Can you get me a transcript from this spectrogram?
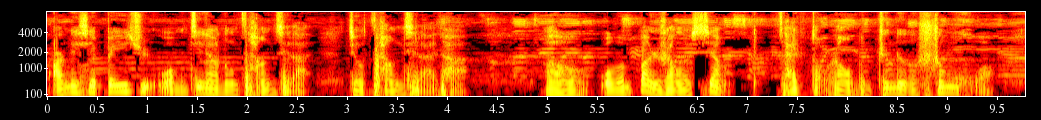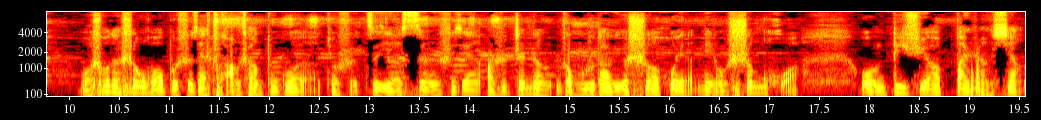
而那些悲剧，我们尽量能藏起来就藏起来它。嗯，我们扮上了相，才走上我们真正的生活。我说的生活不是在床上度过的，就是自己的私人时间，而是真正融入到一个社会的那种生活。我们必须要扮上相，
